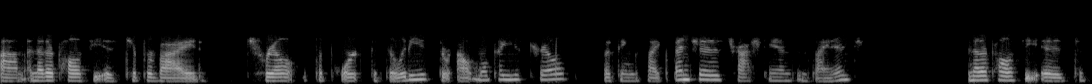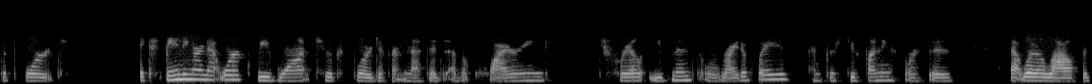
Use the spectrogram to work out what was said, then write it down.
Um, another policy is to provide trail support facilities throughout multi-use trails, so things like benches, trash cans, and signage. Another policy is to support expanding our network. We want to explore different methods of acquiring trail easements or right-of-ways and pursue funding sources that would allow for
